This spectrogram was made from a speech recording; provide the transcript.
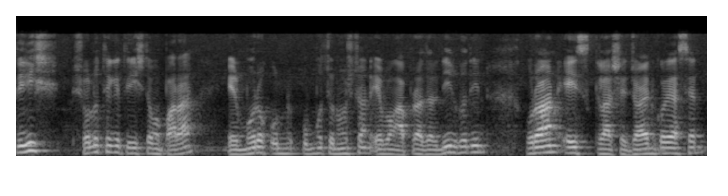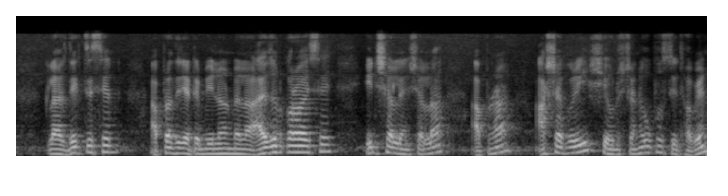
তিরিশ, ষোলো থেকে তিরিশতম পাড়া এর মোরক উন্মোচন অনুষ্ঠান এবং আপনারা যারা দীর্ঘদিন কোরআন এইস ক্লাসে জয়েন করে আছেন, ক্লাস দেখতেছেন আপনাদের একটা মিলন মেলার আয়োজন করা হয়েছে। ইনশাল্লাহ ইনশাল্লাহ আপনারা আশা করি সেই অনুষ্ঠানে উপস্থিত হবেন।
